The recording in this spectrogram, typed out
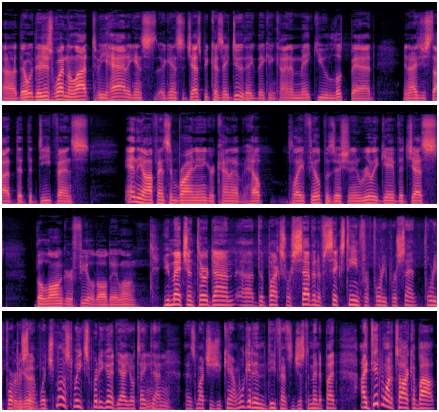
uh, there there just wasn't a lot to be had against against the Jets because they do. They they can kind of make you look bad, and I just thought that the defense and the offense and Bryan Anger kind of helped play field position and really gave the Jets the longer field all day long. You mentioned third down. Uh, the Bucks were seven of sixteen for forty percent, forty four percent. Mm-hmm. which most weeks pretty good. Yeah, you'll take that as much as you can. We'll get into defense in just a minute, but I did want to talk about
